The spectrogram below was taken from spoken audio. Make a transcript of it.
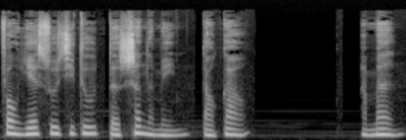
奉耶稣基督得胜的名祷告，阿门。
